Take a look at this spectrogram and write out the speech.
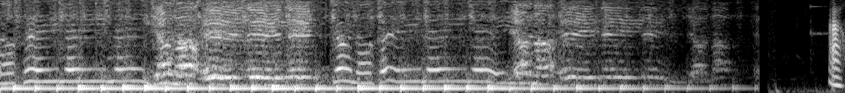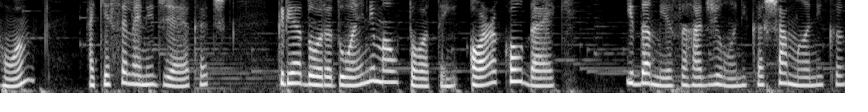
Jana hey nay nay. Jana hey nay nay. Jana hey nay nay. Jana hey nay nay. Jana. Arrom, aqui é Selene Jacket, criadora do Animal Totem Oracle Deck e da mesa radiônica xamânica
